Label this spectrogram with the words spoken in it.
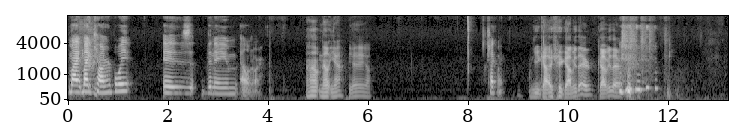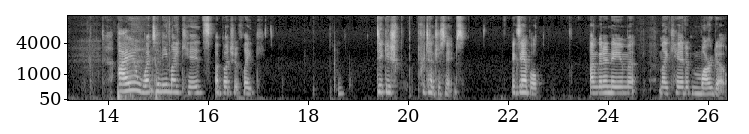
My my counterpoint is the name Eleanor. oh no, yeah, yeah, yeah, yeah. Checkmate. You got you got me there. Got me there. I want to name my kids a bunch of like dickish pretentious names. Example. I'm gonna name my kid Margot.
